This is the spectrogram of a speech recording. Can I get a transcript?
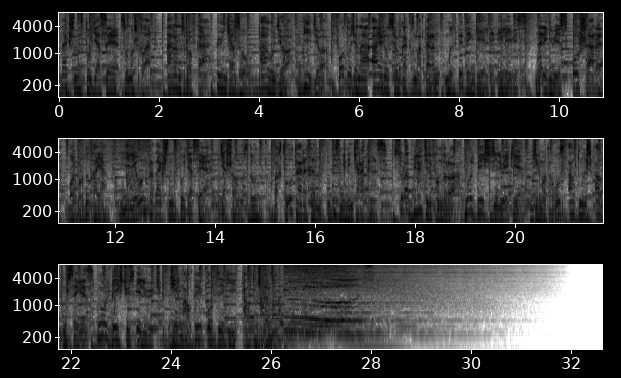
продакшн студиясы сунуш кылат аранжировка үн жазуу аудио видео фото жана аэросъемка кызматтарын мыкты деңгээлде тейлейбиз. Дарегибиз ош шаары борбордук аянт миллион продакшн студиясы. Жашооңуздун бактылуу тарыхын биз менен жаратыңыз. Сурап билүү телефондору ноль беш жүз элүү эки жыйырма тогуз алтымыш алтымыш сегиз ноль беш жүз элүү үч жыйырма алты отуз эки алтымыш төрт.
